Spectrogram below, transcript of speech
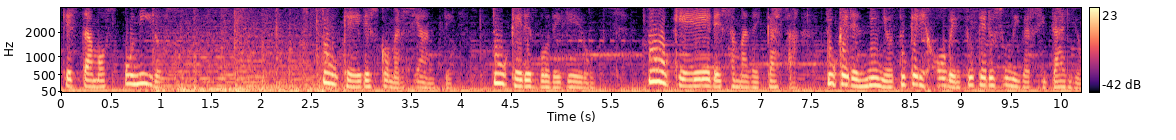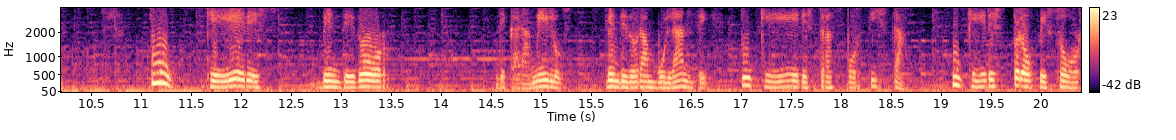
que estamos unidos. Tú que eres comerciante, tú que eres bodeguero, tú que eres ama de casa, tú que eres niño, tú que eres joven, tú que eres universitario, tú que eres vendedor de caramelos, vendedor ambulante, tú que eres transportista, tú que eres profesor.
